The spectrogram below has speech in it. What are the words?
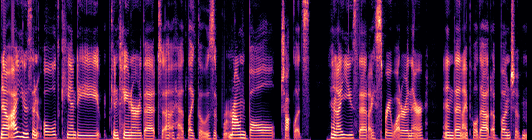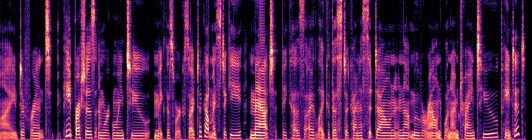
Now I use an old candy container that uh, had like those round ball chocolates and I use that, I spray water in there and then I pulled out a bunch of my different paint brushes and we're going to make this work. So I took out my sticky mat because I like this to kind of sit down and not move around when I'm trying to paint it.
